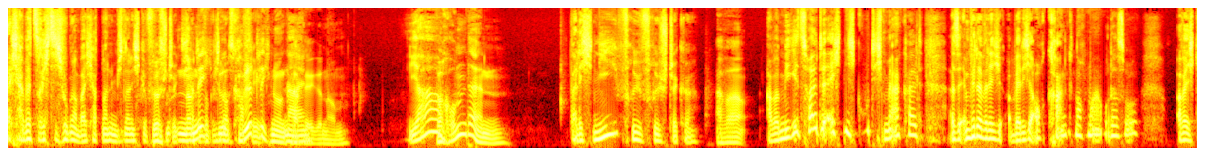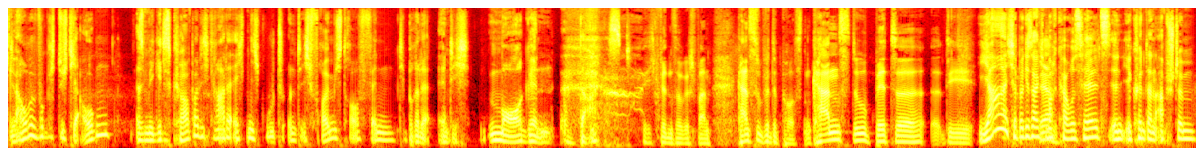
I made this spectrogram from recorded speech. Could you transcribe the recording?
Ich habe jetzt richtig Hunger, weil ich habe noch nämlich noch nicht Du hast gefrühstückt. Noch nicht, wirklich du nur hast Kaffee. wirklich nur einen Nein. Kaffee genommen. Ja, Warum denn? weil ich nie früh frühstücke. Aber Aber mir geht's heute echt nicht gut. Ich merke halt, also entweder werde ich, werde ich auch krank nochmal oder so. Aber ich glaube wirklich durch die Augen, also mir geht es körperlich gerade echt nicht gut und ich freue mich drauf, wenn die Brille endlich morgen da ist. ich bin so gespannt. Kannst du bitte posten? Kannst du bitte äh, die Ja, ich habe ja gesagt, Ja. ich mache Karussells, ihr ihr könnt dann abstimmen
